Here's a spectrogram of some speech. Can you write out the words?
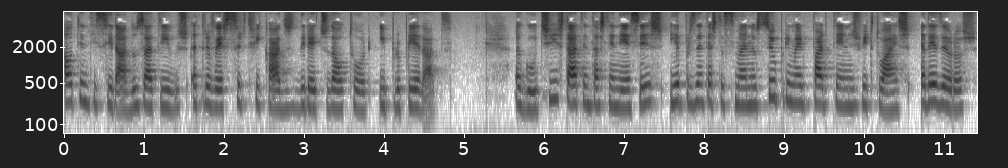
autenticidade dos ativos através de certificados de direitos de autor e propriedade. A Gucci está atenta às tendências e apresenta esta semana o seu primeiro par de tênis virtuais a 10 euros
